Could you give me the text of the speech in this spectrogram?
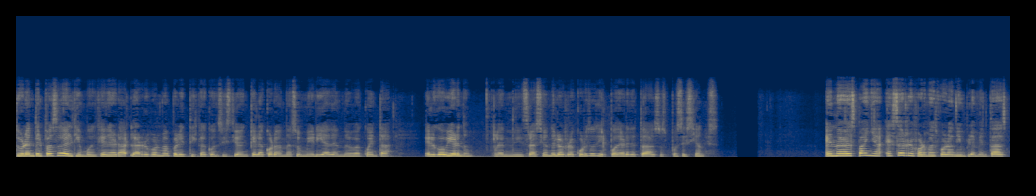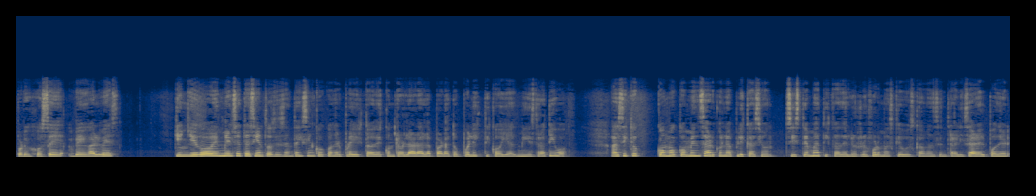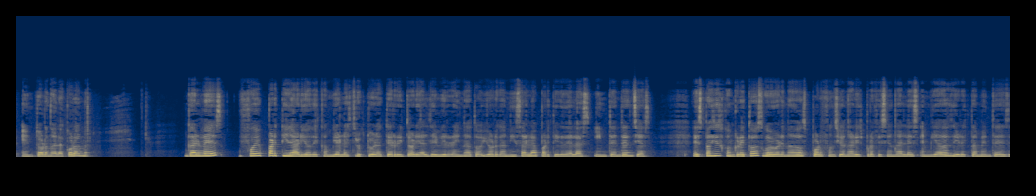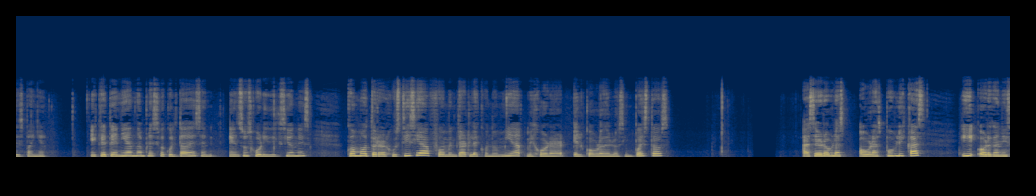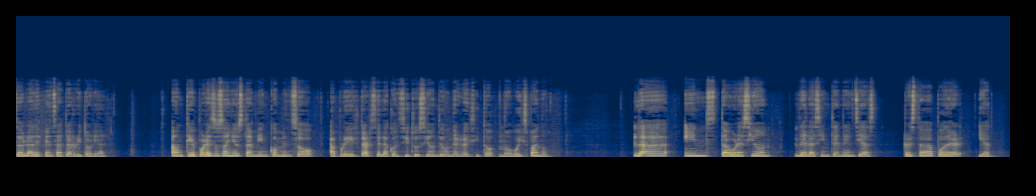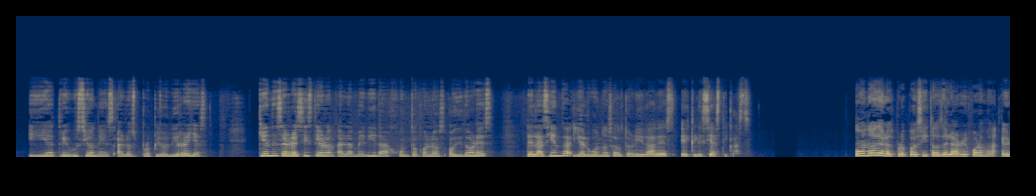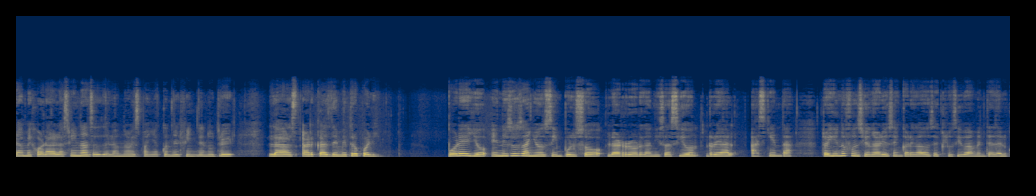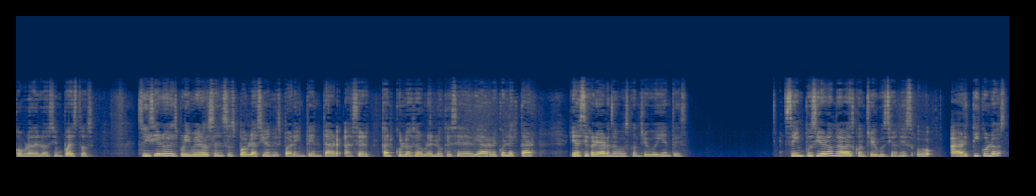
Durante el paso del tiempo en general, la reforma política consistió en que la corona asumiría de nueva cuenta el gobierno, la administración de los recursos y el poder de todas sus posesiones. En Nueva España, estas reformas fueron implementadas por José V. Galvez, quien llegó en 1765 con el proyecto de controlar al aparato político y administrativo así que como comenzar con la aplicación sistemática de las reformas que buscaban centralizar el poder en torno a la corona. Galvez fue partidario de cambiar la estructura territorial del virreinato y organizarla a partir de las intendencias, espacios concretos gobernados por funcionarios profesionales enviados directamente desde España. y que tenían amplias facultades en, sus jurisdicciones como otorgar justicia, fomentar la economía, mejorar el cobro de los impuestos, hacer obras públicas y organizar la defensa territorial. Aunque por esos años también comenzó a proyectarse la constitución de un ejército nuevo hispano. La instauración de las intendencias restaba poder y, y atribuciones a los propios virreyes quienes se resistieron a la medida junto con los oidores de la hacienda y algunas autoridades eclesiásticas. Uno de los propósitos de la reforma era mejorar las finanzas de la Nueva España con el fin de nutrir las arcas de metrópoli. Por ello, en esos años se impulsó la reorganización real Hacienda, trayendo funcionarios encargados exclusivamente del cobro de los impuestos, se hicieron los primeros censos poblaciones para intentar hacer cálculos sobre lo que se debía recolectar y así crear nuevos contribuyentes. Se impusieron nuevas contribuciones o artículos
